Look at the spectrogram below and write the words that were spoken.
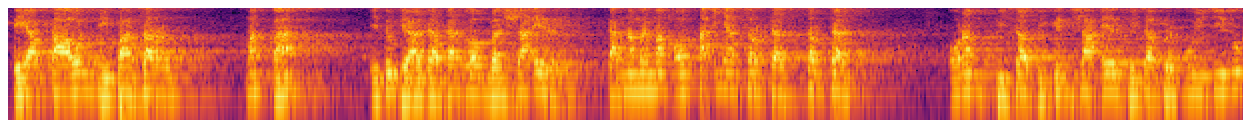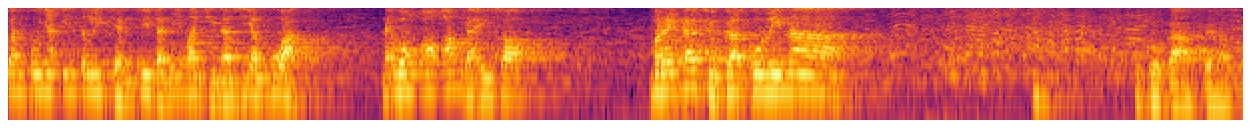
Tiap tahun di pasar Makkah itu diadakan lomba syair. Karena memang otaknya cerdas-cerdas. Orang bisa bikin syair bisa berpuisi itu kan punya intelijensi dan imajinasi yang kuat nek wong oon nggak iso. Mereka juga kulina buku kabeh aku.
